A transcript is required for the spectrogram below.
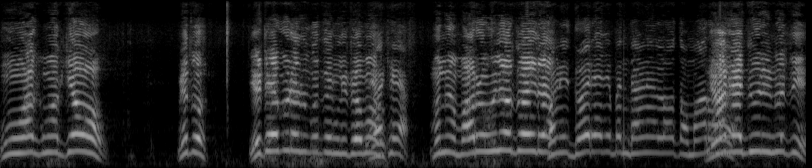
હું આંખમાં કેવો મેં તો હેઠે પડ્યો ને પતંગ લીધો એમાં. મને મારો ઉલ્યો તો. ઘણી દોરેથી બંધાણેલો તો મારો ના કાંઈ દૂરી નથી.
